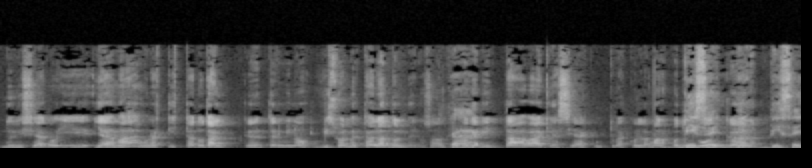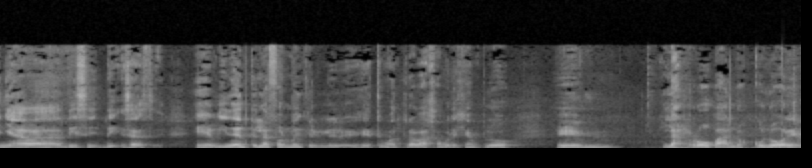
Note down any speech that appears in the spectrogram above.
Dionisíaco y, y además un artista total, que en términos visualmente hablando al menos. O sea, un tipo Claro. que pintaba, que hacía esculturas con las manos cuando Dise- estuvo Cana. di- diseñaba, dise- di- o sea, es evidente la forma en que este man trabaja, por ejemplo, em, las ropas, los colores.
